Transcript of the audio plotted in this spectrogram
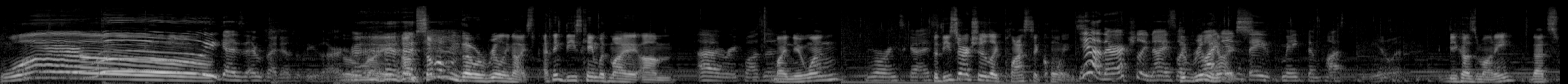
Whoa! woo! You guys, everybody knows what these are. right. Um, some of them though were really nice. I think these came with my um uh, Rayquaza. my new one, Roaring Skies. but these are actually like plastic coins. Yeah, they're actually nice. They're Like, really why nice. didn't they make them plastic to begin with? Because money. That's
